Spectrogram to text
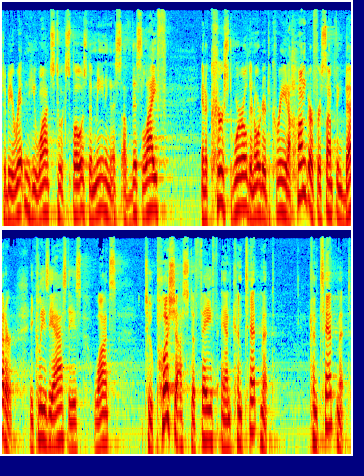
to be written. He wants to expose the meaninglessness of this life in a cursed world in order to create a hunger for something better. Ecclesiastes wants to push us to faith and contentment. Contentment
